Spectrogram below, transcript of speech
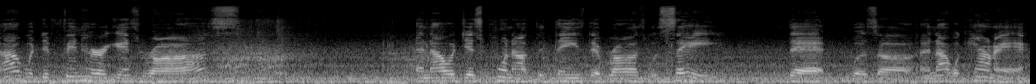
I would defend her against Roz. And I would just point out the things that Roz would say that was, uh, and I would counteract.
